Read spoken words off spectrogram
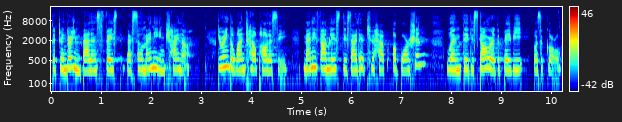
the gender imbalance faced by so many in China. During the one child policy, many families decided to have abortion when they discovered the baby was a girl.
